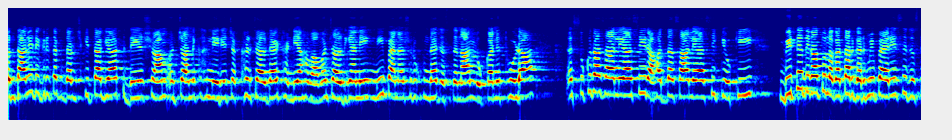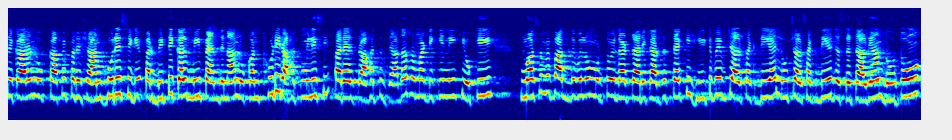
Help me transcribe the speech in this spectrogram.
45 ਡਿਗਰੀ ਤੱਕ ਦਰਜ ਕੀਤਾ ਗਿਆ ਤੇ ਦੇਰ ਸ਼ਾਮ ਅਚਾਨਕ ਹਨੇਰੇ ਚੱਖੜ ਚੱਲਦਾ ਹੈ, ਠੰਡੀਆਂ ਹਵਾਵਾਂ ਚੱਲਦੀਆਂ ਨੇ, ਮੀਂਹ ਪੈਣਾ ਸ਼ੁਰੂ ਹੁੰਦਾ ਜਿਸ ਦੇ ਨਾਲ ਲੋਕਾਂ ਨੇ ਥੋੜਾ ਸੁੱਖ ਦਾ ਸਾਹ ਲਿਆ ਸੀ, ਰਾਹਤ ਦਾ ਸਾਹ ਲਿਆ ਸੀ, ਕਿਉਂਕਿ ਬੀਤੇ ਦਿਨਾਂ ਤੋਂ ਲਗਾਤਾਰ ਗਰਮੀ ਪੈ ਰਹੀ ਸੀ, ਜਿਸ ਦੇ ਕਾਰਨ ਲੋਕ ਕਾਫੀ ਪਰੇਸ਼ਾਨ ਹੋ ਰਹੇ ਸੀਗੇ, ਪਰ ਬੀਤੇ ਕੱਲ ਮੀਂਹ ਪੈਣ ਦੇ ਨਾਲ ਲੋਕਾਂ ਨੂੰ ਥੋੜੀ ਰਾਹਤ ਮਿਲੀ ਸੀ, ਪਰ ਇਹ ਰਾਹਤ ਜ਼ਿਆਦਾ ਸਮਾਂ ਟਿਕੀ ਨਹੀਂ, ਕਿਉਂਕਿ ਮੌਸਮ ਵਿਭਾਗ ਦੇ ਵੱਲੋਂ ਮੁੜ ਤੋਂ ਅਲਰਟ ਜਾਰੀ ਕਰ ਦਿੱਤਾ ਹੈ ਕਿ ਹੀਟ ਵੇਵ ਚੱਲ ਸਕਦੀ ਹੈ, ਲੂ ਚੱਲ ਸਕਦੀ ਹੈ, ਜਿਸ ਦੇ ਚੱਲਦਿਆਂ 2 ਤੋਂ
